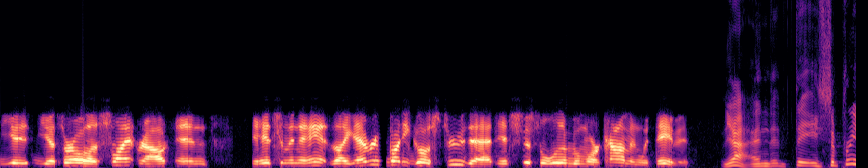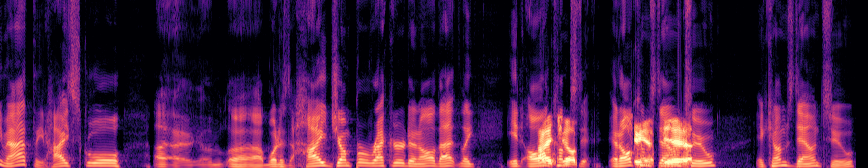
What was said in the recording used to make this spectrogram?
you you throw a slant route and it hits him in the hand. Like everybody goes through that. It's just a little bit more common with David. Yeah, and the supreme athlete, high school, uh, uh, uh, what is it, high jumper record and all that. Like it all High comes, jump it all comes down yeah. to, it comes down to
